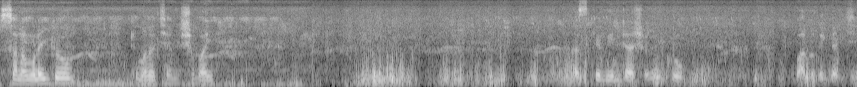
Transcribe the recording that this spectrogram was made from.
আসসালামু আলাইকুম। কেমন আছেন সবাই? আজকের দিনটা আসলে খুব ভালো দেখাচ্ছে।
